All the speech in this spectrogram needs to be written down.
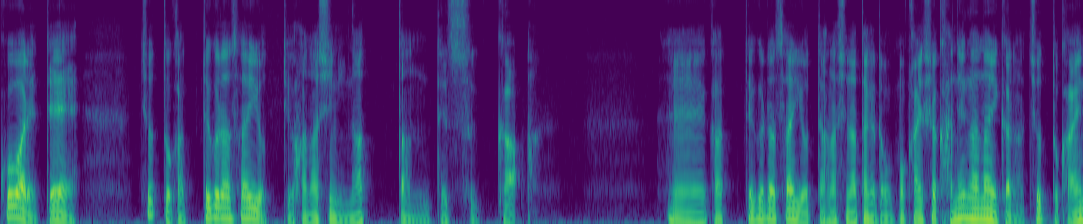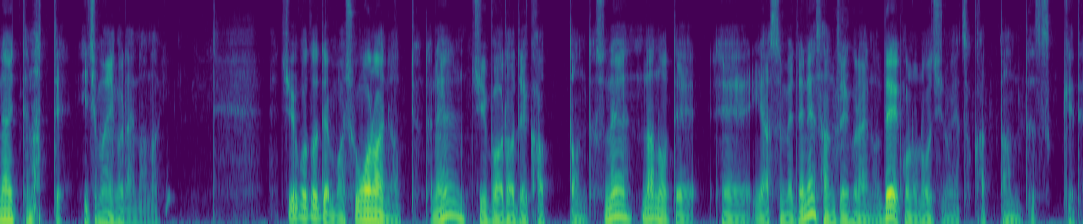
壊れて、ちょっと買ってくださいよっていう話になったんですが、えー、買ってくださいよって話になったけど、もう会社金がないからちょっと買えないってなって、1万円ぐらいなのに。ちゅうことで、まあしょうがないなって言うんでね、自腹で買ったんですね。なので、えー、安めでね、3000円ぐらいので、このロジのやつを買ったんですけれ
